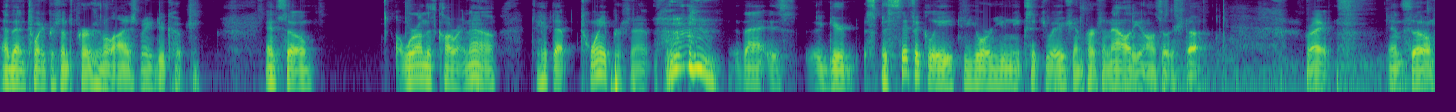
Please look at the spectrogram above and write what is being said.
And then 20% is personalized when you do coaching. And so we're on this call right now to hit that 20% that is geared specifically to your unique situation, personality, and all this other stuff. Right. And so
